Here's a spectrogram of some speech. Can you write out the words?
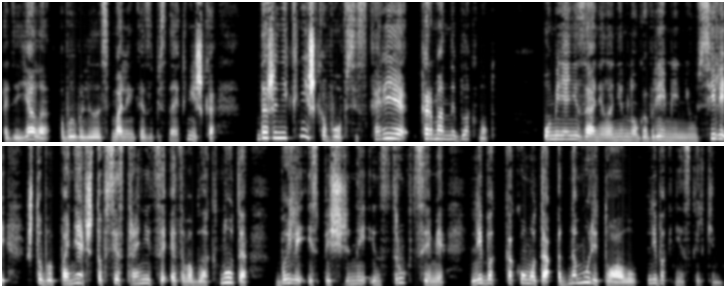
одеяла вывалилась маленькая записная книжка. Даже не книжка вовсе, скорее карманный блокнот. У меня не заняло немного времени ни усилий, чтобы понять, что все страницы этого блокнота были испещрены инструкциями либо к какому-то одному ритуалу, либо к нескольким.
